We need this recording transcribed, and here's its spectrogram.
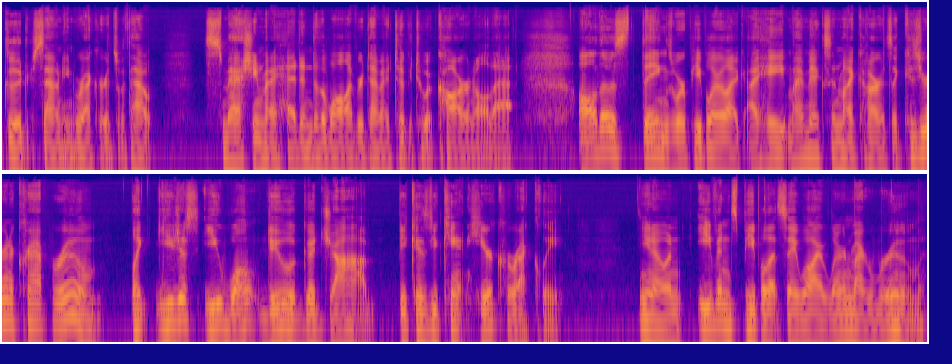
good sounding records without smashing my head into the wall every time I took it to a car and all that. All those things where people are like, I hate my mix in my car. It's like, because you're in a crap room. Like, you just, you won't do a good job because you can't hear correctly. You know, and even people that say, well, I learned my room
